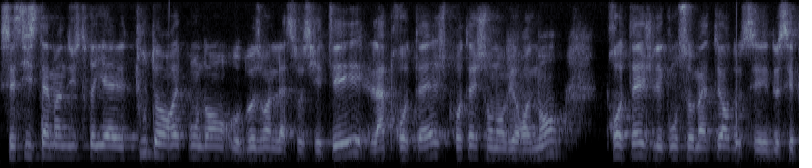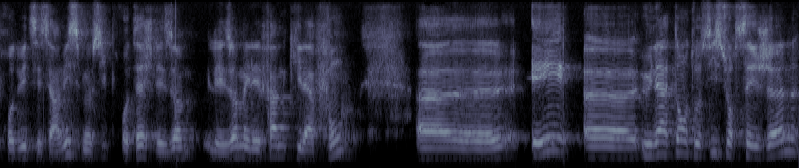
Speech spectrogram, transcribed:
ces systèmes industriels, tout en répondant aux besoins de la société, la protègent, protègent son environnement, protègent les consommateurs de ces, de ces produits, de ces services, mais aussi protègent les hommes, les hommes et les femmes qui la font. Euh, et euh, une attente aussi sur ces jeunes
